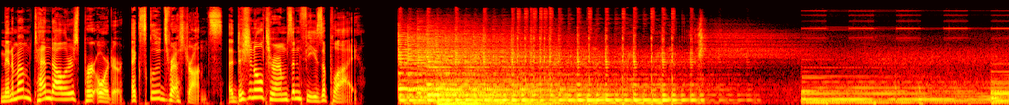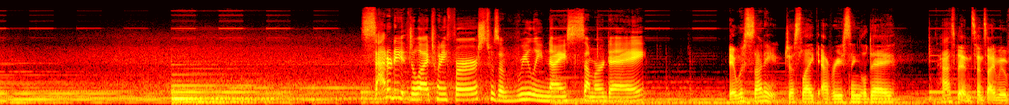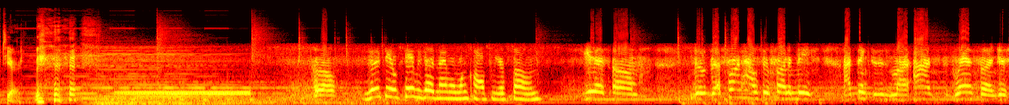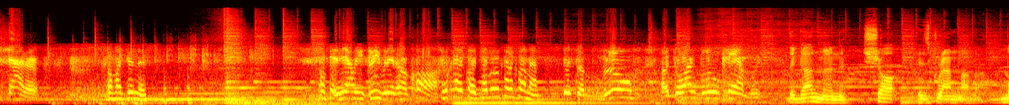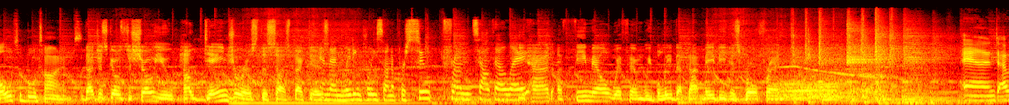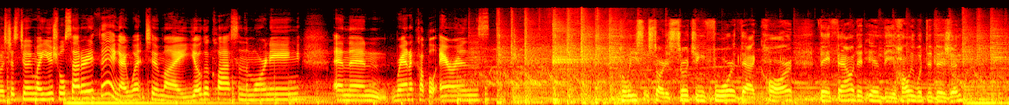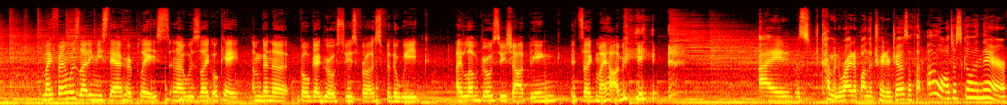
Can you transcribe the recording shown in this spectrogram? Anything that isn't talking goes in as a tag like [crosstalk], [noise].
Minimum $10 per order. Excludes restaurants. Additional terms and fees apply. Saturday, July 21st was a really nice summer day. It was sunny, just like every single day has been since I moved here. [laughs] Hello? Is everything okay? We got a 911 call from your phone. Yes, um, the, the front house in front of me, I think this is my aunt's grandson just shot her. Oh, my goodness. Okay. And now he's leaving in her car. What kind of car? Tell me what kind of car, ma'am. It's a blue, a dark blue Camry. The gunman shot his grandmother multiple times. That just goes to show you how dangerous the suspect is. And then leading police on a pursuit from South LA. He had a female with him. We believe that that may be his girlfriend. And I was just doing my usual Saturday thing. I went to my yoga class in the morning and then ran a couple errands. Police started searching for that car. They found it in the Hollywood division. My friend was letting me stay at her place, and I was like, okay, I'm gonna go get groceries for us for the week. I love grocery shopping, it's like my [laughs] hobby. I was coming right up on the Trader Joe's. I thought, oh, I'll just go in there.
